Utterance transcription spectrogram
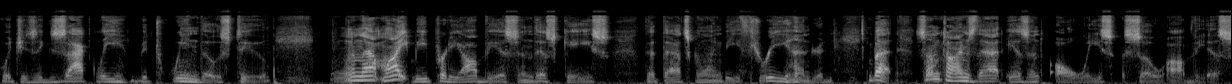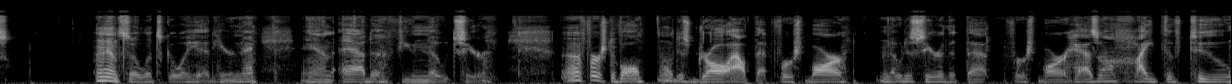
which is exactly between those two. And that might be pretty obvious in this case that that's going to be 300. But sometimes that isn't always so obvious. And so let's go ahead here now and add a few notes here. Uh, first of all, I'll just draw out that first bar Notice here that that first bar has a height of 2.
